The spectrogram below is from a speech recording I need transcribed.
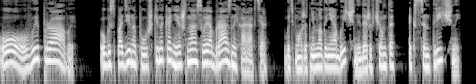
«О, вы правы. У господина Пушкина, конечно, своеобразный характер, быть может, немного необычный, даже в чем-то эксцентричный.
